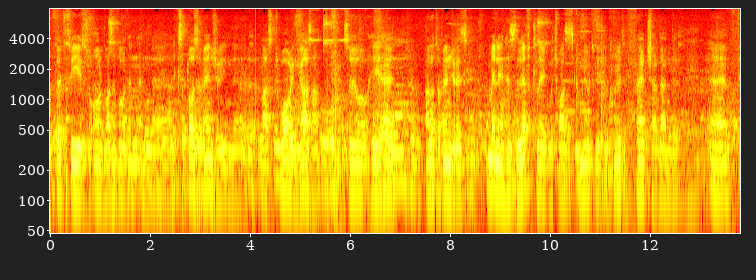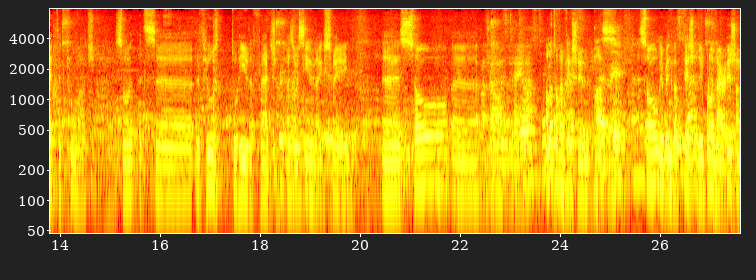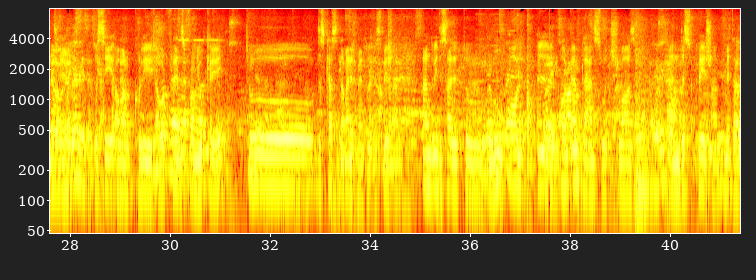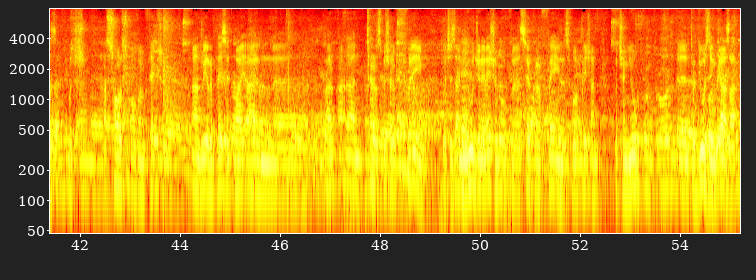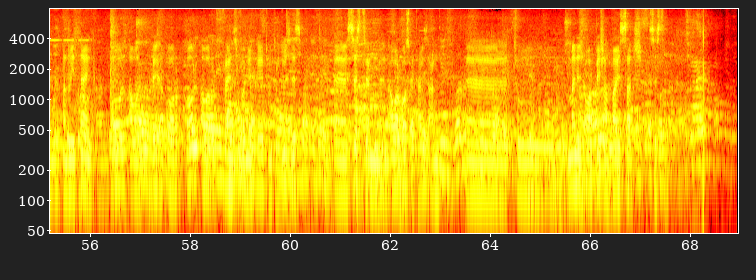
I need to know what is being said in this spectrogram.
33 years old was involved in, in uh, an explosive injury in the last war in Gaza. So he had a lot of injuries, mainly in his left leg, which was comminuted, comminuted fractured and uh, infected too much. So it's uh, refused to heal the fracture, as you see in the X-ray. Uh, so uh, a lot of infection pass. So we bring the patient, we brought the patient here to see our colleagues, our friends from UK, to discuss the management with this patient. And we decided to remove all uh, all implants, which was in this patient metals, which a source of infection, and we replace it by an uh, an, an special frame which is a new generation of uh, circular frames for patients, which are new uh, introduced in Gaza, and we thank all our or all our friends from UK to introduce this uh, system in our hospitals and uh, to manage our patients by such system.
